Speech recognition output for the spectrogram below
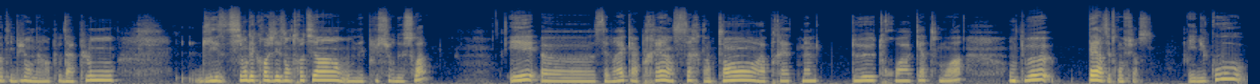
Au début, on a un peu d'aplomb. Si on décroche des entretiens, on est plus sûr de soi. Et euh, c'est vrai qu'après un certain temps, après même 2, 3, 4 mois, on peut perdre cette confiance. Et du coup,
